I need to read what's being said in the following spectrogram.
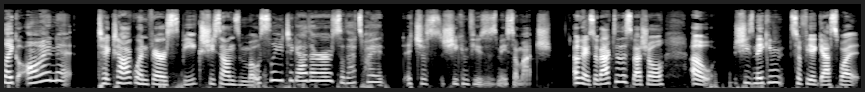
like on TikTok when Farrah speaks, she sounds mostly together. So that's why it, it just she confuses me so much. Okay, so back to the special. Oh, she's making Sophia guess what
